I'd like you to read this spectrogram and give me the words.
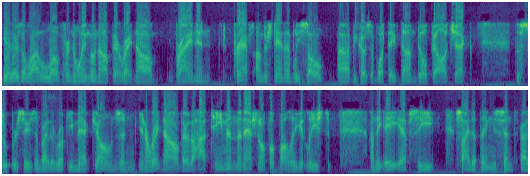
Yeah, there's a lot of love for New England out there right now, Brian, and perhaps understandably so uh, because of what they've done. Bill Belichick the super season by the rookie Mac Jones, and you know right now they're the hot team in the National Football League, at least on the AFC side of things. Since uh,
